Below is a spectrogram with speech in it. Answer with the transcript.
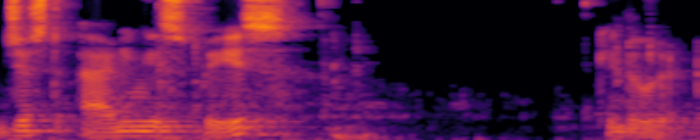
Just adding a space can do it.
